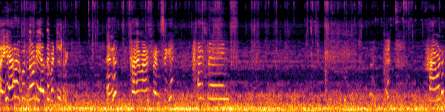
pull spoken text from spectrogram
ತಯಾರಾಗೋದು ನೋಡಿ ಎದ್ದು ಬಿಟ್ಲ್ರಿ. ಏನು? ಹಾಯ್ ಮಾಡಿ ಫ್ರೆಂಡ್ಸಿಗೆ ಹಾಯ್ ಫ್ರೆಂಡ್ಸ್ ಹಾಯ್ ಮಾಡು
